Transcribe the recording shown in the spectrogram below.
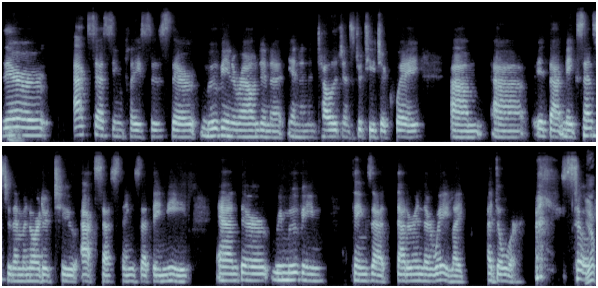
They're accessing places, they're moving around in, a, in an intelligent, strategic way um, uh, it, that makes sense to them in order to access things that they need. And they're removing things that, that are in their way, like a door. so, yep.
